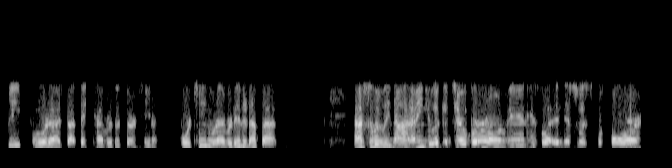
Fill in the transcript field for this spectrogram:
beat Florida. I thought they'd cover the 13 14, whatever it ended up at. Absolutely not. I mean, you look at Joe Burrow and his, and this was before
